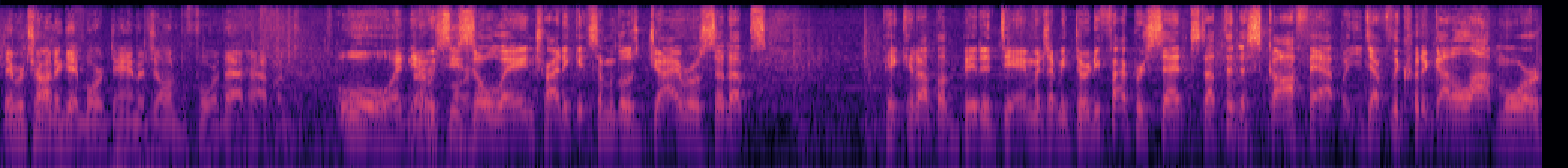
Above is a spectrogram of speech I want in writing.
They were trying to get more damage on before that happened. Oh, and now we see Zolain try to get some of those gyro setups picking up a bit of damage. I mean, 35%, it's nothing to scoff at, but you definitely could have got a lot more.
